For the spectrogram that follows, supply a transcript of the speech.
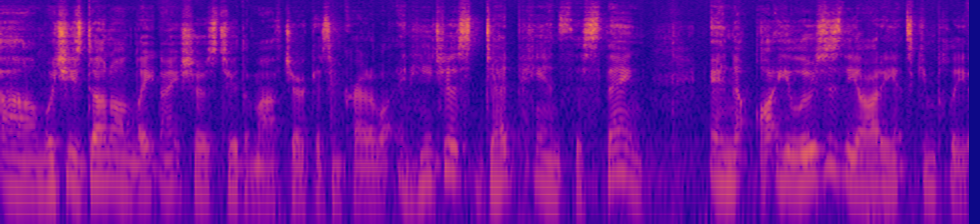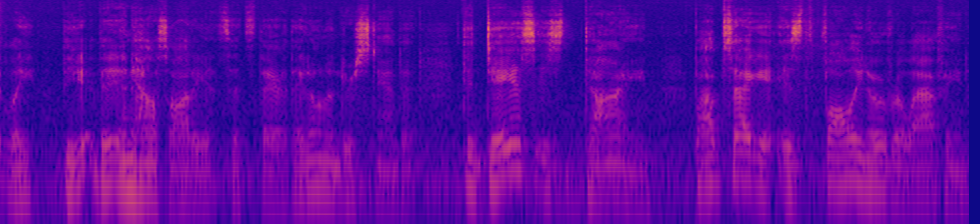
um, which he's done on late night shows too. The moth joke is incredible. And he just deadpans this thing. And the, he loses the audience completely, the, the in house audience that's there. They don't understand it. The dais is dying. Bob Saget is falling over laughing.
